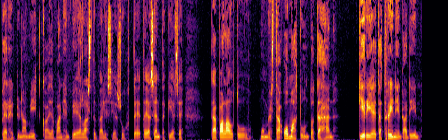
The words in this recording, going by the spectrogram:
perhedynamiikkaa ja vanhempien ja lasten välisiä suhteita, ja sen takia se tämä palautuu mun mielestä omatunto tähän kirjeitä Trinidadin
